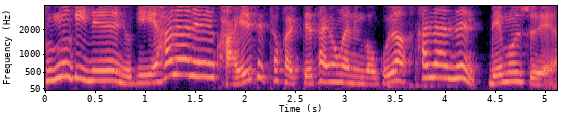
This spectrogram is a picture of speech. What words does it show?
분무기는 여기 하나는 과일 세척할 때 사용하는 거고요. 하나는 레몬수예요.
